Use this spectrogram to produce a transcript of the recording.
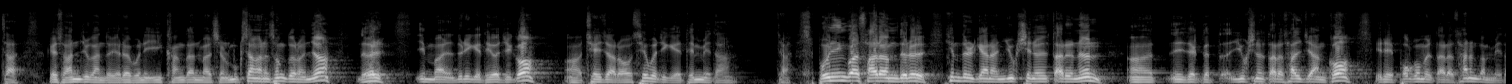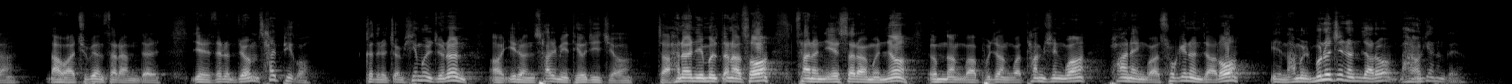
자, 그래서 한 주간도 여러분이 이 강단 말씀을 묵상하는 성도는요 늘 입만 누리게 되어지고 어, 제자로 세워지게 됩니다. 자, 본인과 사람들을 힘들게 하는 육신을 따르는 어 이제 그 육신을 따라 살지 않고 이래 복음을 따라 사는 겁니다. 나와 주변 사람들 얘들은 좀 살피고 그들을 좀 힘을 주는 어 이런 삶이 되어지죠. 자, 하나님을 떠나서 사는 옛사람은요, 음란과 부정과 탐심과 환행과 속이는 자로 이제 남을 무너지는 자로 망하게 하는 거예요.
